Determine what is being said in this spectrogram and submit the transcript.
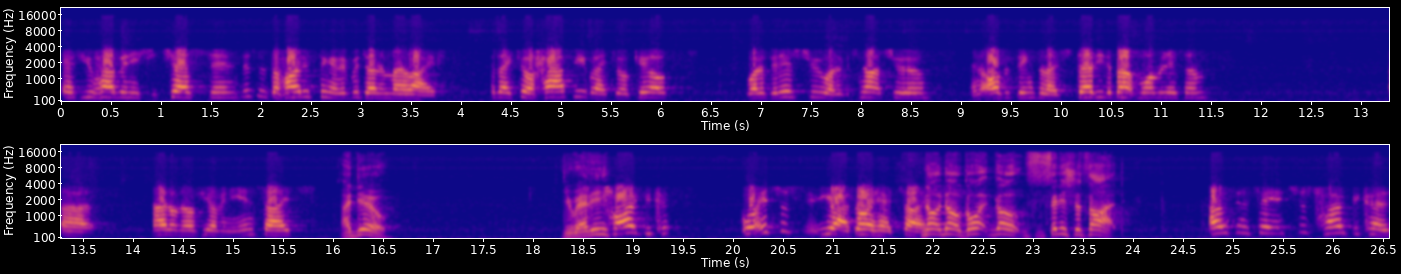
if you have any suggestions. This is the hardest thing I've ever done in my life because I feel happy, but I feel guilt. What if it is true? What if it's not true? And all the things that I've studied about Mormonism. Uh, I don't know if you have any insights. I do. You ready? It's hard because well, it's just yeah. Go ahead. Sorry. No, no. Go go. Finish your thought. I was going to say it's just hard because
